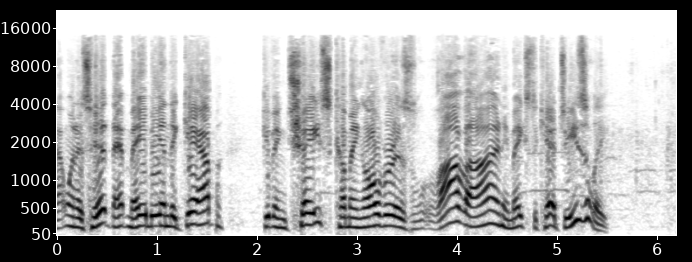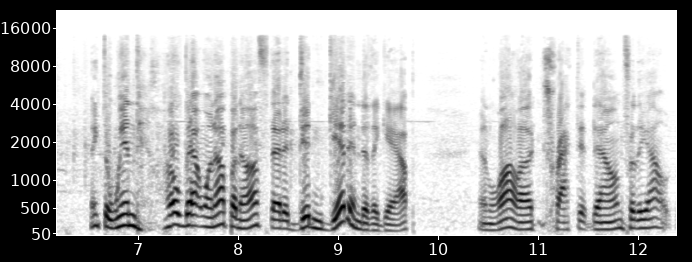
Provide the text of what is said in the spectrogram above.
That one is hit. That may be in the gap. Giving chase. Coming over is Lala, and he makes the catch easily. I think the wind held that one up enough that it didn't get into the gap, and Lala tracked it down for the out.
